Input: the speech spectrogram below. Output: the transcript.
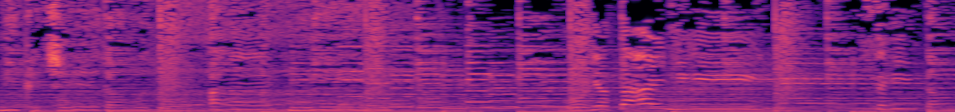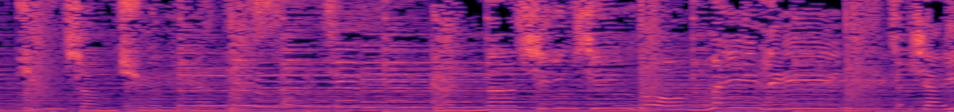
你可知道我多爱你？我要带你飞到天上去看那星星多美丽摘下一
